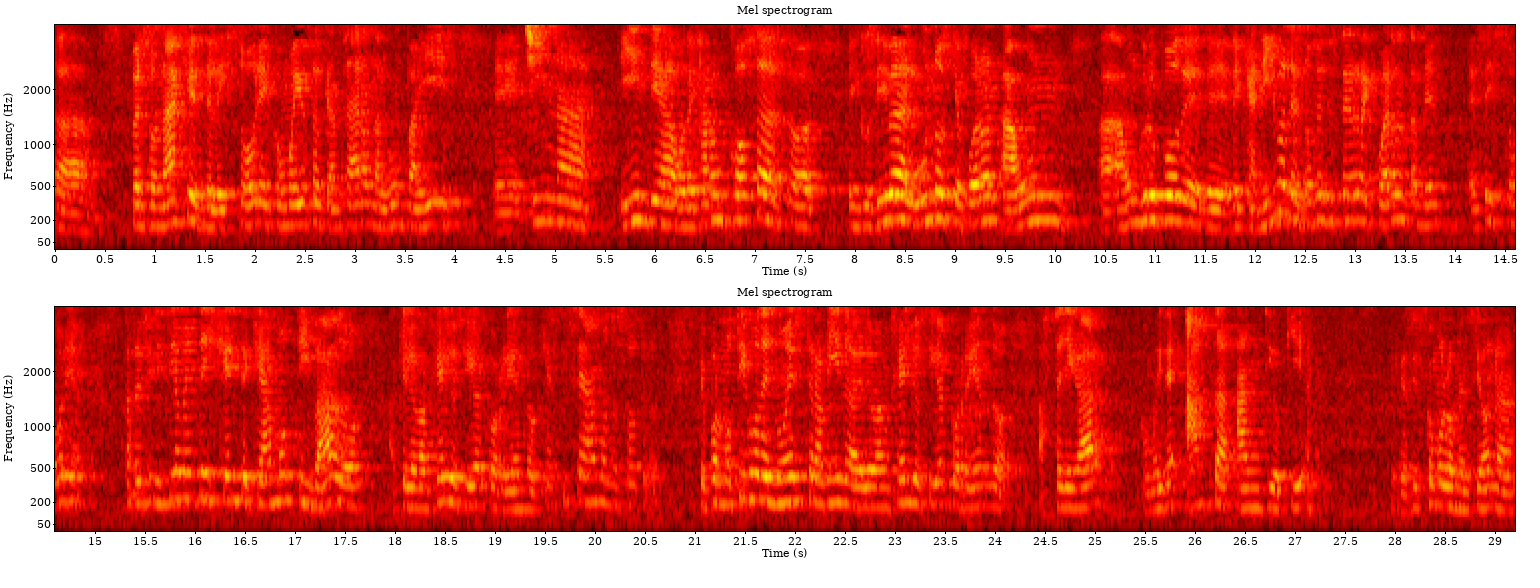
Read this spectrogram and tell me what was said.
uh, personajes de la historia y cómo ellos alcanzaron algún país, eh, China, India, o dejaron cosas, o inclusive algunos que fueron a un, a, un grupo de, de, de caníbales. No sé si ustedes recuerdan también esa historia definitivamente hay gente que ha motivado que el Evangelio siga corriendo, que así seamos nosotros, que por motivo de nuestra vida el Evangelio siga corriendo hasta llegar, como dice, hasta Antioquía, porque así es como lo menciona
